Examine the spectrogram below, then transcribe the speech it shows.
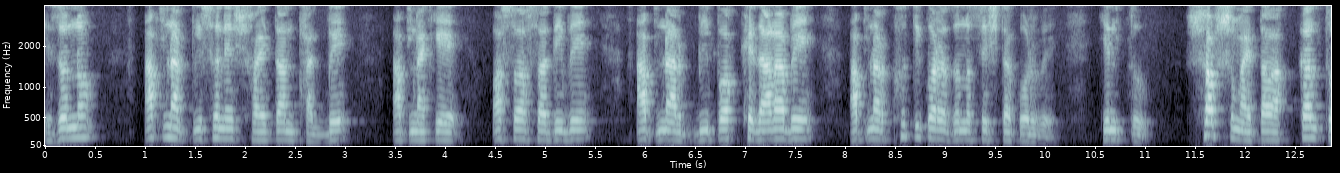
এজন্য আপনার পিছনে শয়তান থাকবে, আপনাকে অসহসা দিবে, আপনার বিপক্ষে দাঁড়াবে, আপনার ক্ষতি করার জন্য চেষ্টা করবে। কিন্তু সব সময় তাওয়াক্কাল তো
